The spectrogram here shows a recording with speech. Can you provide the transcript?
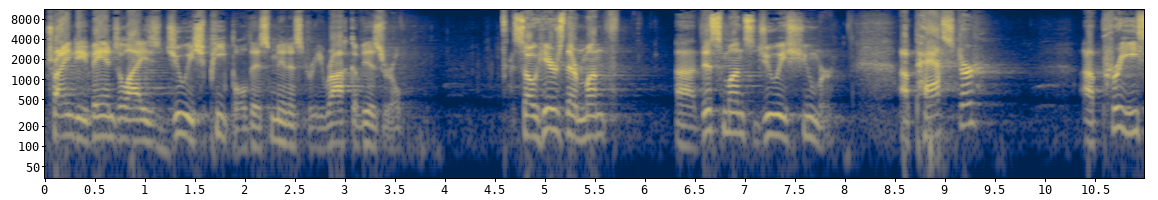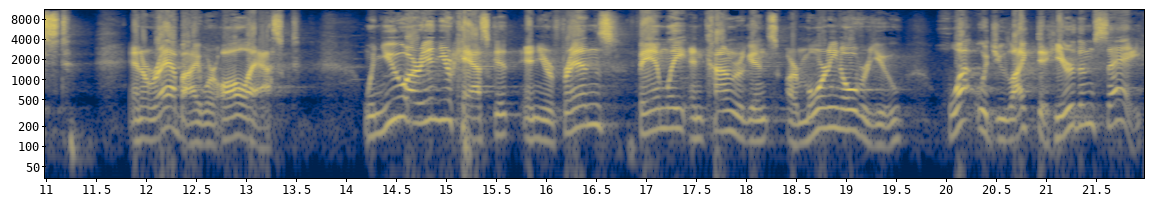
trying to evangelize Jewish people, this ministry, Rock of Israel. So here's their month, uh, this month's Jewish humor. A pastor, a priest, and a rabbi were all asked, When you are in your casket and your friends, family, and congregants are mourning over you, what would you like to hear them say?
